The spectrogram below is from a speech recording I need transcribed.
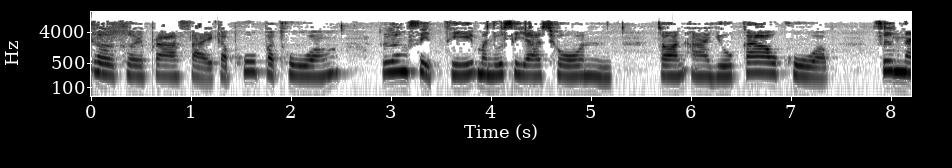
เธอเคยปราศัยกับผู้ประท้วง เรื่องสิทธิมนุษยชน ตอนอายุ 9 ขวบ ซึ่งใน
